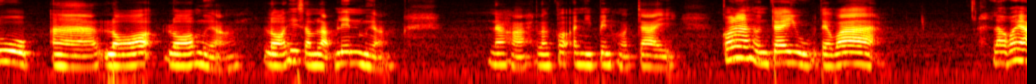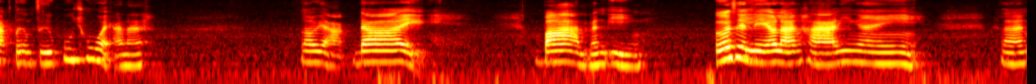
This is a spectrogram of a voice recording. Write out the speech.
รูปอ่าล้อล้อเหมืองล้อที่สำหรับเล่นเหมืองนะคะ แล้วก็อันนี้เป็นหัวใจ ก็น่าสนใจอยู่แต่ว่า เราก็อยากเติมซื้อผู้ช่วยอะนะ เราอยากได้บ้านนั่นเอง เออเสร็จแล้วร้านค้านี่ไง ร้าน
